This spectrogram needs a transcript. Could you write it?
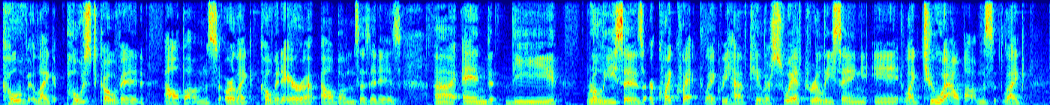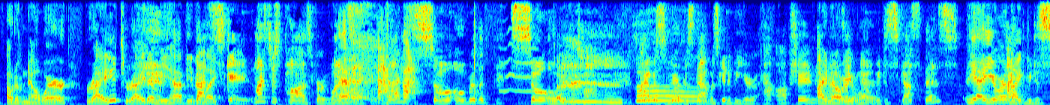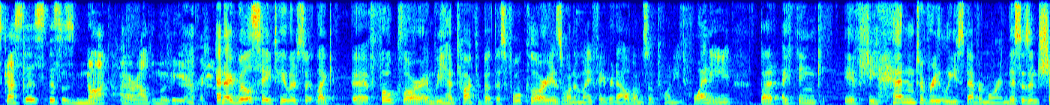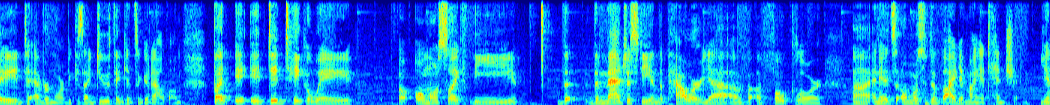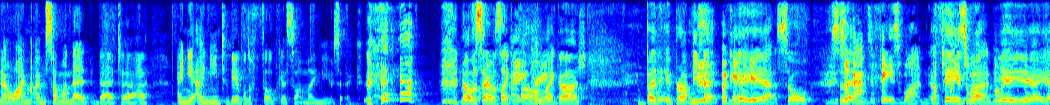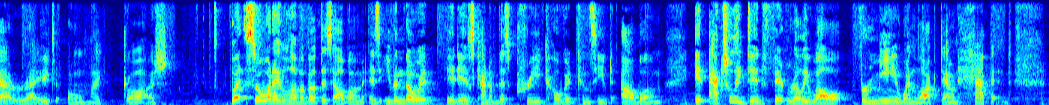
COVID, like post COVID albums or like COVID era albums as it is. Uh, and the releases are quite quick. Like we have Taylor Swift releasing in, like two albums, like out of nowhere, right? Right? And we have even That's like scary. Let's just pause for one second. That is so over the so over the top. I was nervous that was going to be your option. I know was you like, No, we discussed this. yeah, you were I- like we discussed this. This is not our album of the year. And I will say Taylor Swift, like uh, Folklore, and we had talked about this. Folklore is one of my favorite albums of 2020, but I think if she hadn't have released Evermore, and this isn't shade to Evermore because I do think it's a good album, but it, it did take away uh, almost like the the the majesty and the power, yeah, of of folklore. Uh, and it's almost divided my attention. You know, I'm I'm someone that that uh, I need I need to be able to focus on my music. and all of a sudden I was like, I oh my gosh. But it brought me back. Okay. Yeah, yeah, yeah. So so, So, then back to phase one. Phase one. Yeah, yeah, yeah, yeah. Right. Oh my gosh. But so what I love about this album is even though it it is kind of this pre-COVID conceived album, it actually did fit really well for me when lockdown happened.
